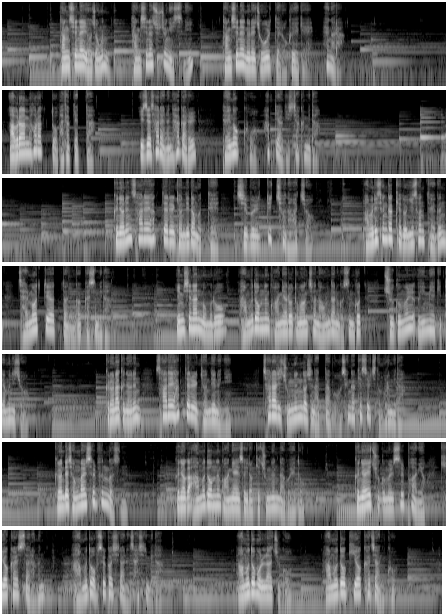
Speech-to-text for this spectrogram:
당신의 여종은 당신의 수중에 있으니 당신의 눈에 좋을 대로 그에게 행하라. 아브라함 허락도 받았겠다. 이제 사례는 하갈을 대놓고 학대하기 시작합니다. 그녀는 살해 학대를 견디다 못해 집을 뛰쳐나왔죠. 아무리 생각해도 이 선택은 잘못되었던 것 같습니다. 임신한 몸으로 아무도 없는 광야로 도망쳐 나온다는 것은 곧 죽음을 의미했기 때문이죠. 그러나 그녀는 살해 학대를 견디느니 차라리 죽는 것이 낫다고 생각했을지도 모릅니다. 그런데 정말 슬픈 것은 그녀가 아무도 없는 광야에서 이렇게 죽는다고 해도 그녀의 죽음을 슬퍼하며 기억할 사람은 아무도 없을 것이라는 사실입니다. 아무도 몰라주고 아무도 기억하지 않고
